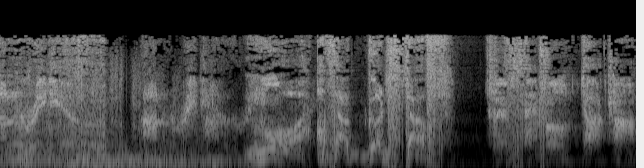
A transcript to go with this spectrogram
On radio. On radio. More of the good stuff. CliffCentral.com.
